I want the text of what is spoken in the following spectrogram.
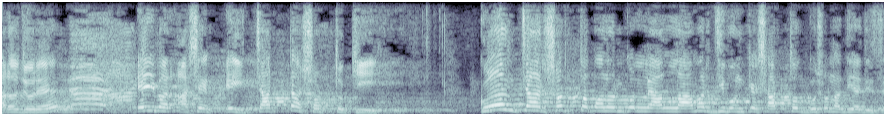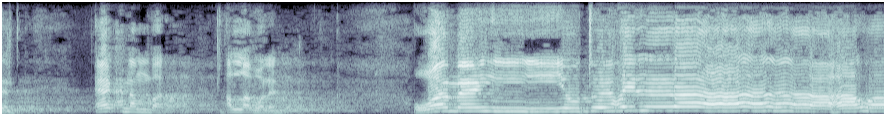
আরও জোরে। এইবার আসেন, এই চারটা শর্ত কি? কোন চার শর্ত পালন করলে আল্লাহ আমার জীবনকে সার্থক ঘোষণা দিয়ে দিচ্ছেন এক নাম্বার, আল্লাহ বলেন ওয়ামাইয়ুতিল্লাহ ওয়া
